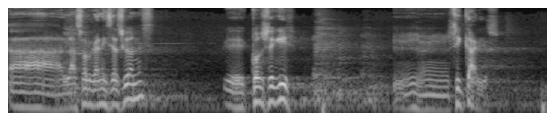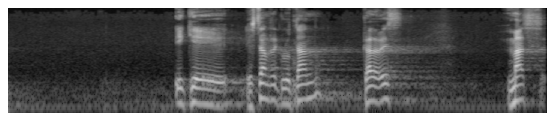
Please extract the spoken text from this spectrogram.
a las organizaciones eh, conseguir eh, sicarios. Y que están reclutando cada vez más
